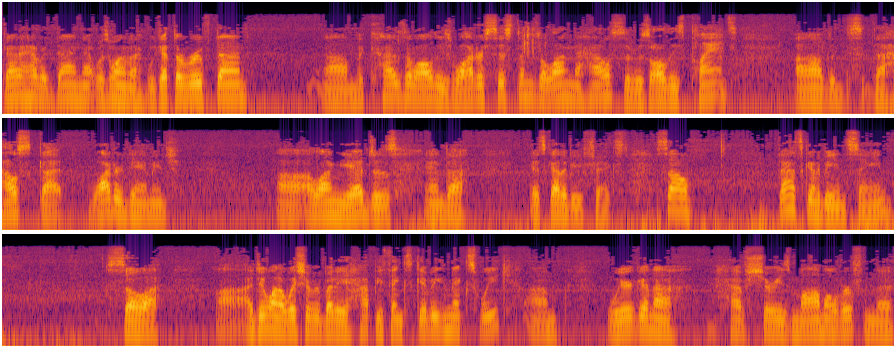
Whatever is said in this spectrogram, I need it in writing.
got to have it done. That was one of the, we got the roof done. Um, because of all these water systems along the house, there was all these plants uh, the, the house got water damage uh, along the edges and uh, it's got to be fixed. So that's going to be insane. So uh, uh, I do want to wish everybody a happy Thanksgiving next week. Um, we're gonna have Sherry's mom over from the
